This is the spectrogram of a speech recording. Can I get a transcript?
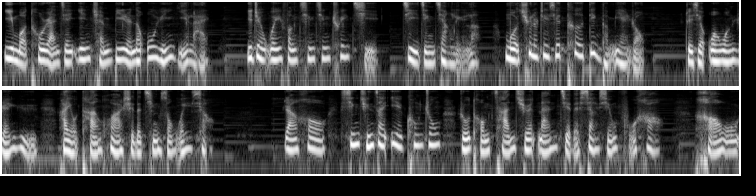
一抹突然间阴沉逼人的乌云移来，一阵微风轻轻吹起，寂静降临了，抹去了这些特定的面容，这些嗡嗡人语，还有谈话时的轻松微笑。然后，星群在夜空中如同残缺难解的象形符号，毫无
